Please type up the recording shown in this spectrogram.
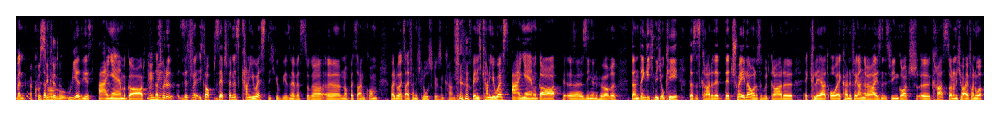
wenn, Akustik das einfach weird, dieses I am a God. Mhm. Das würde, selbst, ich glaube, selbst wenn es Kanye West nicht gewesen wäre, wäre es sogar äh, noch besser ankommen, weil du es einfach nicht loslösen kannst. wenn ich Kanye West I am a God äh, singen höre, dann denke ich nicht, okay, das ist gerade der, der Trailer und es wird gerade erklärt, oh, er kann in die Vergangenheit reisen, ist wie ein Gott, äh, krass, sondern ich höre einfach nur,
